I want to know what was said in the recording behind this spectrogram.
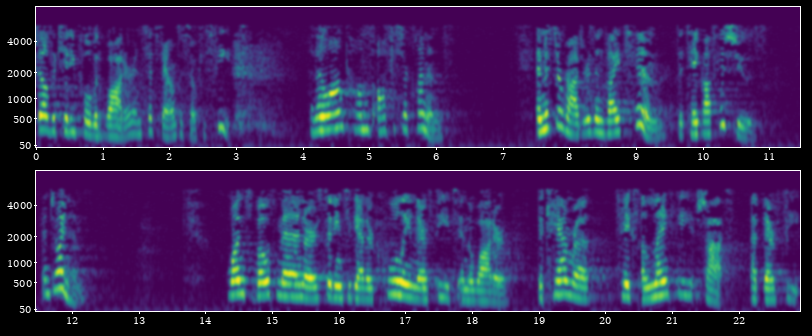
fills a kiddie pool with water and sits down to soak his feet. And then along comes Officer Clemmons. And Mr. Rogers invites him to take off his shoes and join him. Once both men are sitting together, cooling their feet in the water, the camera takes a lengthy shot at their feet,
